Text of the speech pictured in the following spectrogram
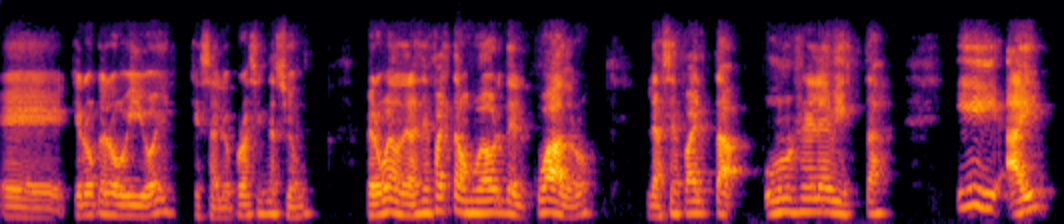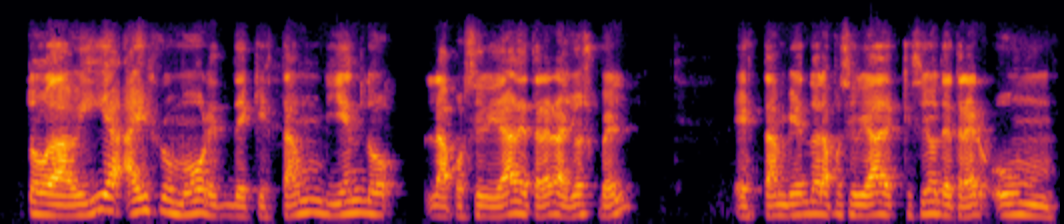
Eh, creo que lo vi hoy, que salió por asignación. Pero bueno, le hace falta un jugador del cuadro, le hace falta un relevista y hay todavía hay rumores de que están viendo la posibilidad de traer a Josh Bell, están viendo la posibilidad de, de traer un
